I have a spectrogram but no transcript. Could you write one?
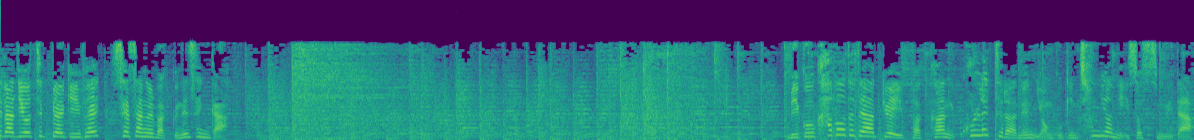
라디오 특별기획 세상을 바꾸는 생각. 미국 하버드 대학교에 입학한 콜레트라는 영국인 청년이 있었습니다.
